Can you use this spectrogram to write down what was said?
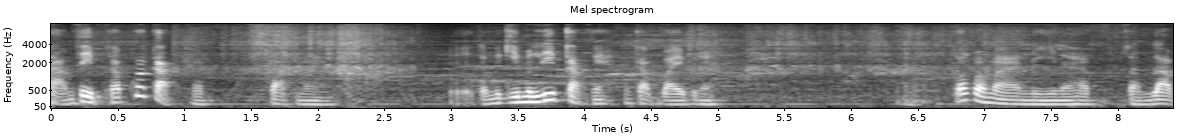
สามสิบครับก็กลับครับกลับมาแต่เมื่อกี้มันรีบกลับไงมันกลับไวไปหน่อยก็ประมาณนี้นะครับสำหรับ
